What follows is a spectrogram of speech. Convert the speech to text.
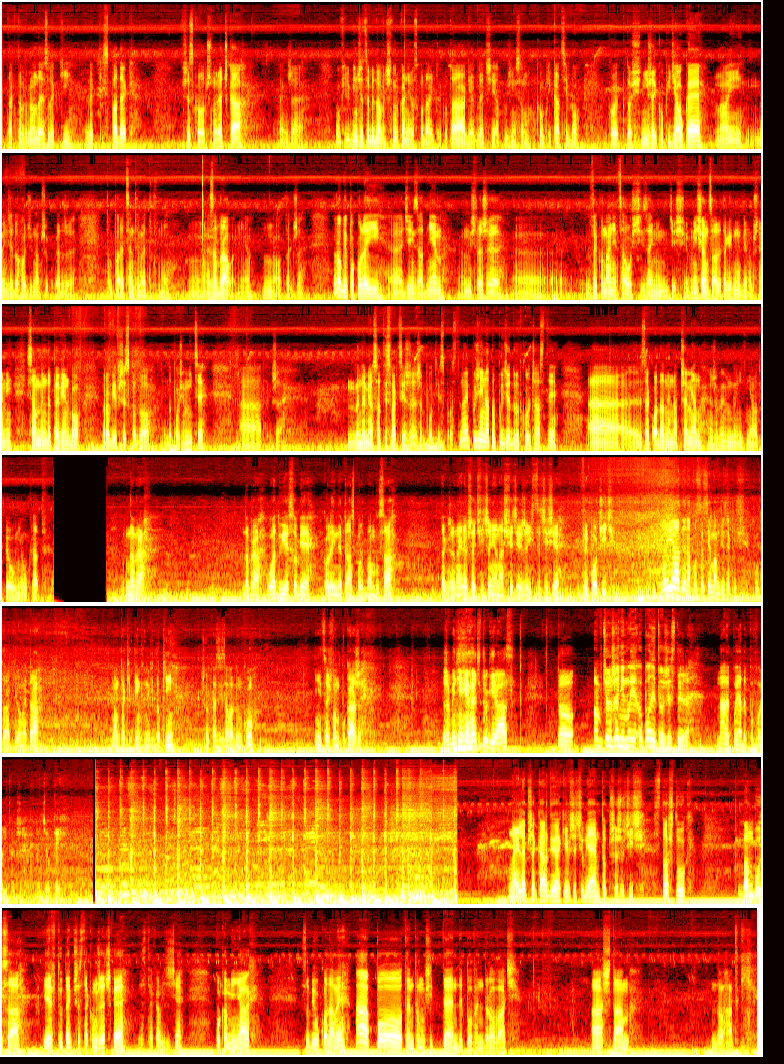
tak to wygląda. Jest lekki, lekki spadek. Wszystko od sznureczka. Także no, Filipińczycy by nawet sznurka nie rozkładali, tylko tak jak leci, a później są komplikacje, bo ktoś niżej kupi działkę, no i będzie dochodził na przykład, że tam parę centymetrów mu mm, zabrałem, nie? No, także robię po kolei e, dzień za dniem. Myślę, że e, wykonanie całości zajmie mi gdzieś miesiąc, ale tak jak mówię, no przynajmniej sam będę pewien, bo robię wszystko do, do poziomicy, a także będę miał satysfakcję, że, że płot jest prosty. No i później na to pójdzie drut kulczasty, e, zakładany na przemian, żeby mi go nikt nie odpiął, nie ukradł. Dobra. Dobra, ładuję sobie kolejny transport bambusa. Także najlepsze ćwiczenia na świecie, jeżeli chcecie się wypocić. No i jadę na posesję, mam gdzieś jakieś 1,5 kilometra. Mam takie piękne widoki przy okazji załadunku. I coś Wam pokażę. Żeby nie jechać drugi raz, to obciążenie moje opony to już jest tyle. No ale pojadę powoli, także będzie ok. Najlepsze cardio jakie w życiu miałem to przerzucić 100 sztuk bambusa pierw tutaj przez taką rzeczkę, jest taka widzicie, po kamieniach sobie układamy, a potem to musi tędy powędrować aż tam do chatki.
